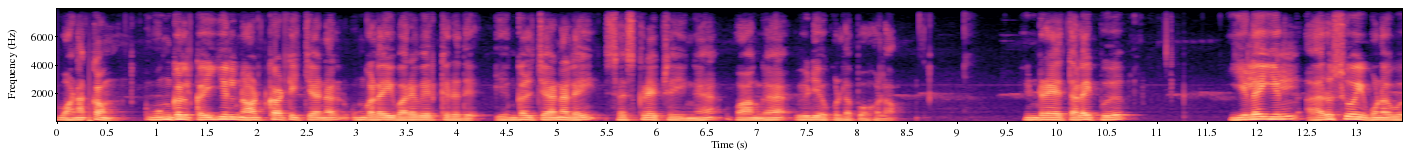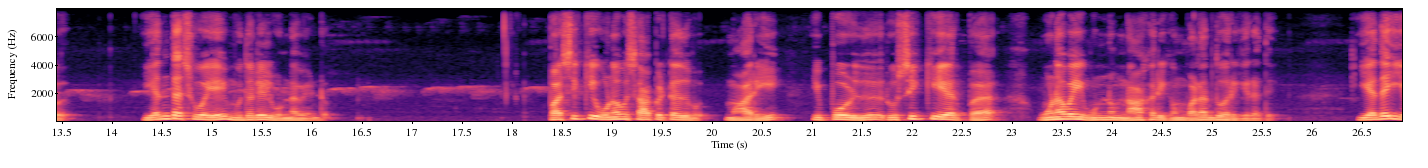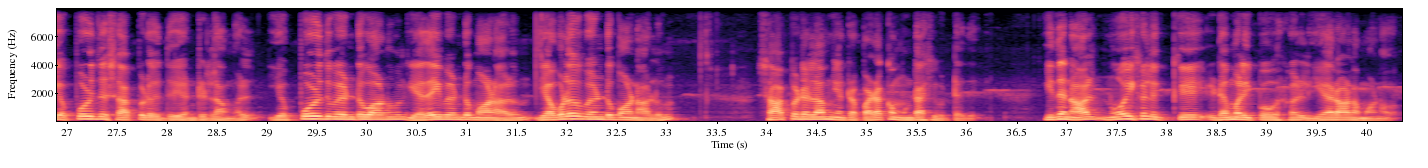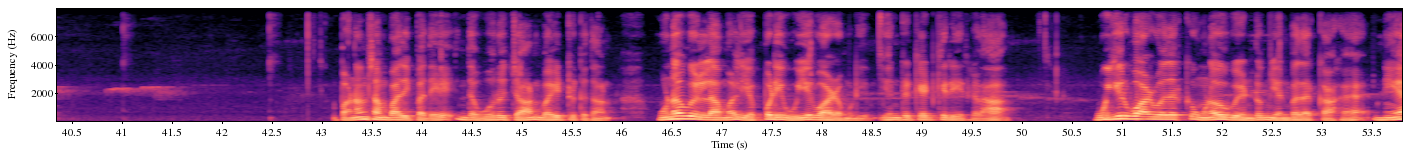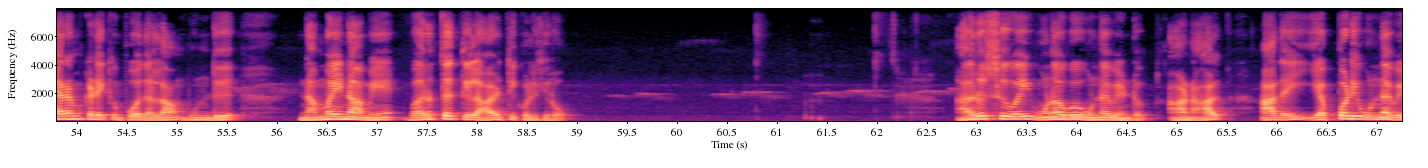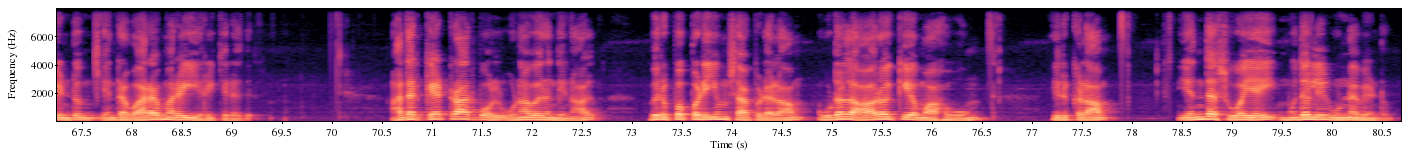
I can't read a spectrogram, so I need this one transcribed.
வணக்கம். உங்கள் கையில் நாட்காட்டி சேனல் உங்களை வரவேற்கிறது. எங்கள் சேனலை சப்ஸ்கிரைப் செய்யுங்க. வாங்க வீடியோக்குள்ளே போகலாம். இன்றைய தலைப்பு இலையில் அறுசுவை உணவு. எந்த சுவையை முதலில் உண்ண வேண்டும்? பசிக்கு உணவு சாப்பிட்டது மாறி இப்பொழுது ருசிக்கு ஏற்ப உணவை உண்ணும் நாகரிகம் வளர்ந்து வருகிறது. எதை எப்பொழுது சாப்பிடுவது என்றில்லாமல் எப்பொழுது வேண்டுமானும் எதை வேண்டுமானாலும் எவ்வளவு வேண்டுமானாலும் சாப்பிடலாம் என்ற பழக்கம் உண்டாகிவிட்டது. இதனால் நோய்களுக்கு இடமளிப்பவர்கள் ஏராளமானோர். பணம் சம்பாதிப்பதே இந்த ஒரு ஜான் வயிற்றுக்கு தான் உணவு இல்லாமல் எப்படி உயிர் வாழ முடியும் என்று கேட்கிறீர்களா? உயிர் வாழ்வதற்கு உணவு வேண்டும் என்பதற்காக நேரம் கிடைக்கும் போதெல்லாம் உண்டு. நம்மை நாமே வருத்தத்தில் ஆழ்த்தி கொள்கிறோம் அறுசுவை உணவு உண்ண வேண்டும். ஆனால் அதை எப்படி உண்ண வேண்டும் என்ற வரமுறை இருக்கிறது. அதற்கேற்றாற்போல் உணவருந்தினால் விருப்பப்படியும் சாப்பிடலாம். உடல் ஆரோக்கியமாகவும் இருக்கலாம். எந்த சுவையை முதலில் உண்ண வேண்டும்?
